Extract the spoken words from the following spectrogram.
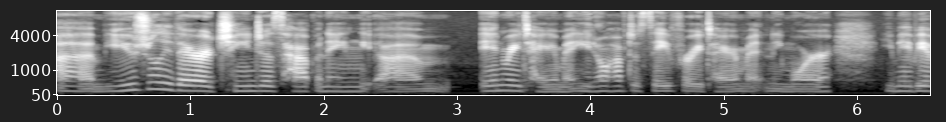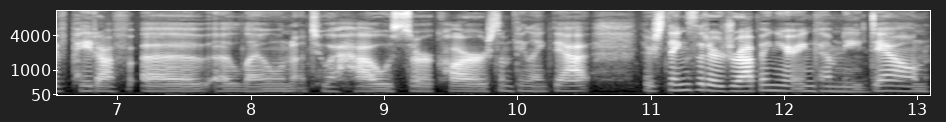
um, usually there are changes happening um, in retirement you don't have to save for retirement anymore. You maybe have paid off a, a loan to a house or a car or something like that. There's things that are dropping your income need down.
